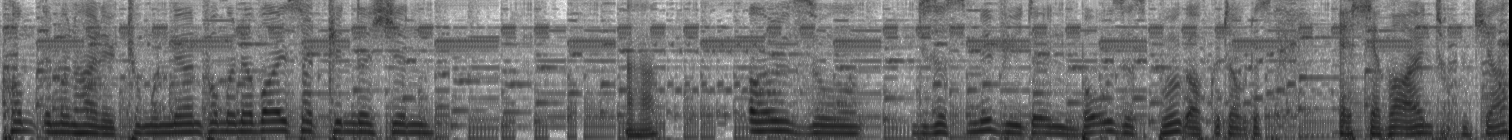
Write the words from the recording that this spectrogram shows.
Kommt in mein Heiligtum und lernt von meiner Weisheit, Kinderchen. Aha. Also, dieser Smithy, der in Bowsers Burg aufgetaucht ist, ist sehr beeindruckend, ja?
